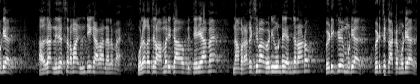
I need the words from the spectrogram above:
முடியாது. அதுதான் நிதர்சனமாக இன்றைக்கு அதான் நிலைமை. உலகத்தில் அமெரிக்காவுக்கு தெரியாமல் நாம் ரகசியமாக வெடிகுண்டு எந்த நாடும் வெடிக்கவே முடியாது வெடித்து காட்ட முடியாது.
